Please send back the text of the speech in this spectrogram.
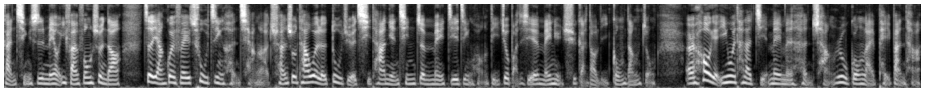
感情是没有一帆风顺的哦。这杨贵妃处境很强啊，传说她为了杜绝其他年轻正妹接近皇帝，就把这些美女驱赶到离宫当中。而后也因为他的姐妹们很常入宫来陪伴他，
